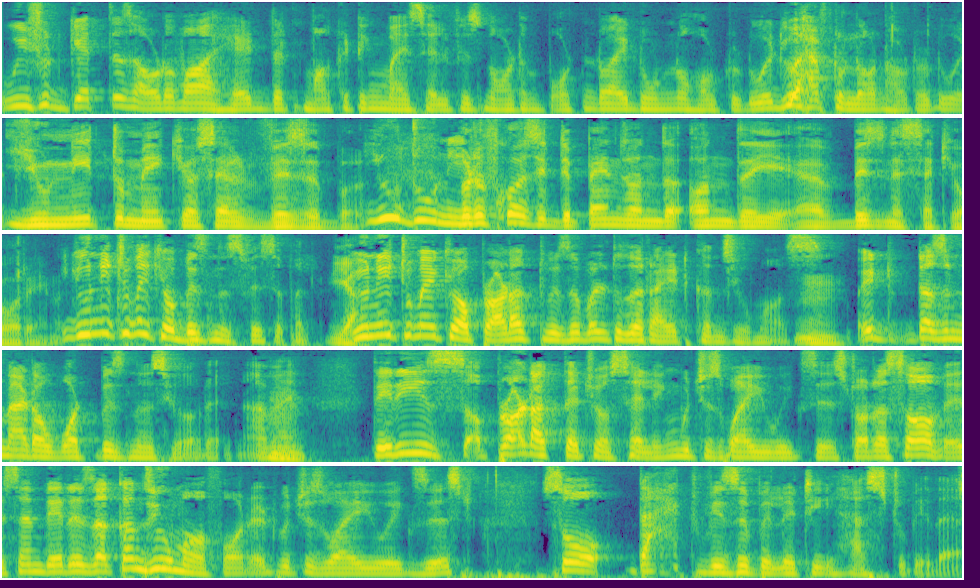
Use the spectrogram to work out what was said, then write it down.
we should get this out of our head that marketing myself is not important or I don't know how to do it. You have to learn how to do it. You need to make yourself visible. You do need But of course, it depends on the on the uh, business that you're in. you need to make your business visible. Yeah. You need to make your product visible to the right consumers. It doesn't matter what business you're in. I mean, there is a product that you're selling, which is why you exist, or a service, and there is a consumer for it, which is why you exist. So that visibility has to be there.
